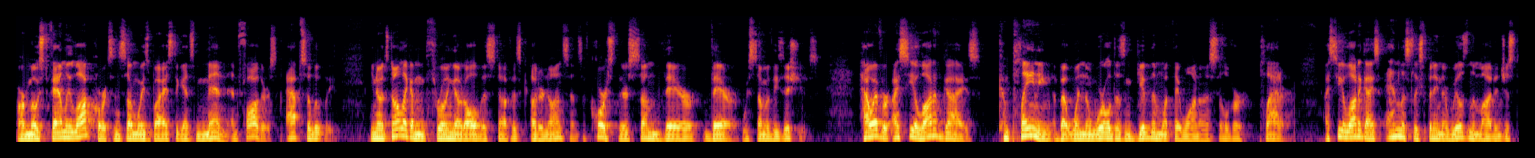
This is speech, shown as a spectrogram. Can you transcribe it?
Are most family law courts in some ways biased against men and fathers? Absolutely. You know, it's not like I'm throwing out all this stuff as utter nonsense. Of course, there's some there there with some of these issues. However, I see a lot of guys complaining about when the world doesn't give them what they want on a silver platter. I see a lot of guys endlessly spinning their wheels in the mud and just,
